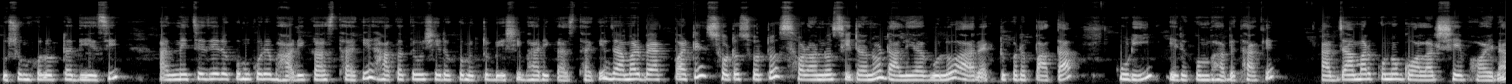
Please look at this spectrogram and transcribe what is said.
কুসুম হলুদটা দিয়েছি। আর নিচে যেরকম করে ভারী কাজ থাকে, হাতাতেও সেরকম একটু বেশি ভারী কাজ থাকে। জামার ব্যাক পার্টে ছোট ছোট ছড়ানো ছিটানো ডালিয়াগুলো আর একটু করে পাতা, কুড়ি এরকম ভাবে থাকে। আর জামার কোনো গলার শেপ হয় না,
